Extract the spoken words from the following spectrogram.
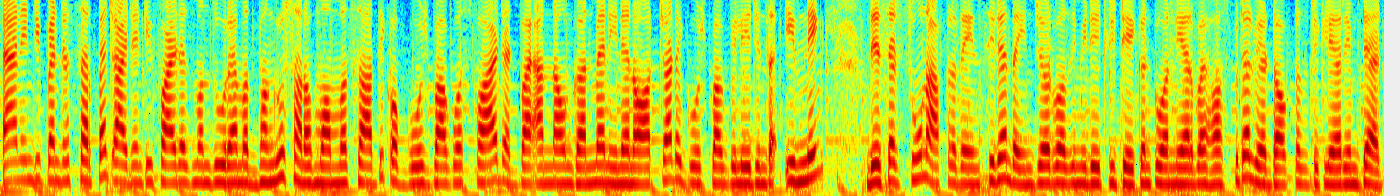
An independent Sarpanch identified as Manzoor Ahmad Bhangru, son of Muhammad Sadiq of Goshbagh, was fired at by unknown gunmen in an orchard at Goshbagh village in the evening. They said soon after the incident, the injured was immediately taken to a nearby hospital where doctors declare him dead.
